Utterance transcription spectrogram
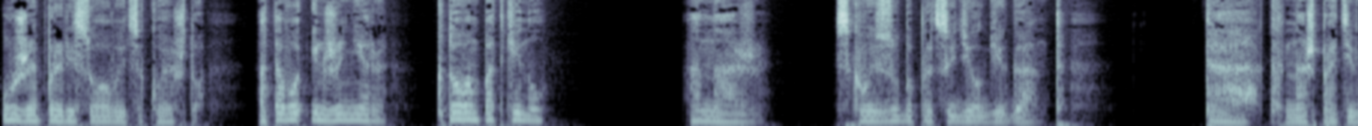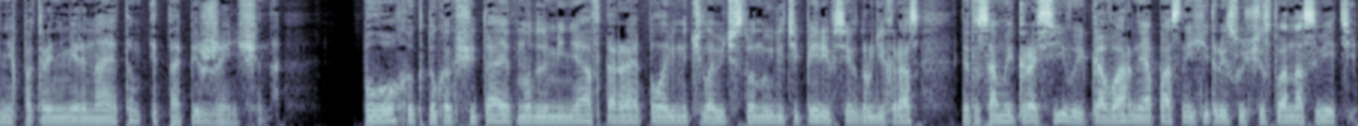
уже прорисовывается кое-что. А того инженера кто вам подкинул?» «Она же...» — сквозь зубы процедил гигант. Так, наш противник, по крайней мере, на этом этапе женщина. Плохо, кто как считает, но для меня вторая половина человечества, ну или теперь и всех других рас, это самые красивые, коварные, опасные и хитрые существа на свете.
